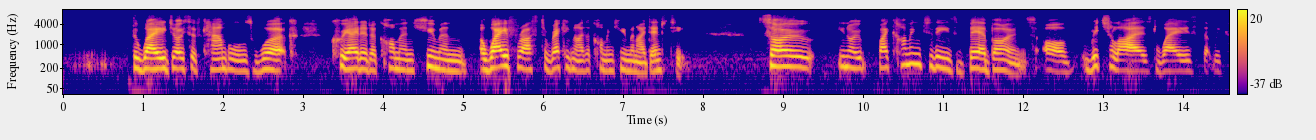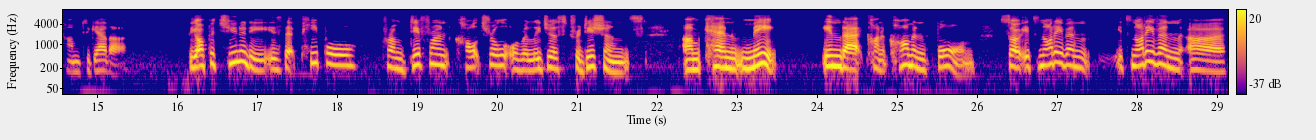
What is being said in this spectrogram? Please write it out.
the way Joseph Campbell's work created a common human, a way for us to recognize a common human identity. So, you know, by coming to these bare bones of ritualized ways that we come together, the opportunity is that people from different cultural or religious traditions um, can meet in that kind of common form. So it's not even it's not even uh,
